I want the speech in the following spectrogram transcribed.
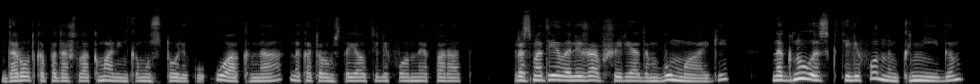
Доротка подошла к маленькому столику у окна, на котором стоял телефонный аппарат, просмотрела лежавшие рядом бумаги, нагнулась к телефонным книгам,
